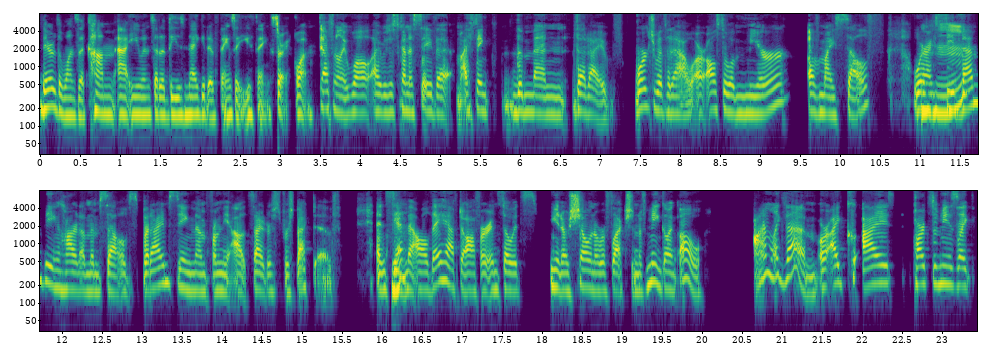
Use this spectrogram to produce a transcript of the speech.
they're the ones that come at you instead of these negative things that you think. Sorry go on. Definitely. Well i was just going to say that i think the men that i've worked with now are also a mirror of myself where mm-hmm. I see mm-hmm. them being hard on themselves, but I'm seeing them from the outsider's perspective and seeing yeah. that all they have to offer. And so it's, you know, shown a reflection of me going, oh, I'm like them. Or I, I, parts of me is like,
